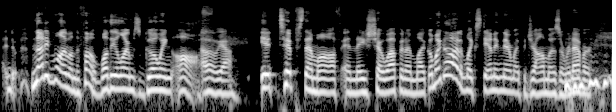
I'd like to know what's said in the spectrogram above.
not even while I'm on the phone, while the alarm's going off. Oh, yeah. It tips them off and they show up and I'm like, oh my God, I'm like standing there in my pajamas or whatever.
